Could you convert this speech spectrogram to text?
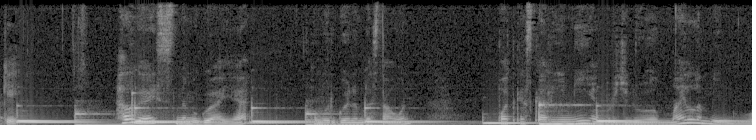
Oke, okay. halo guys, nama gue Aya, umur gue 16 tahun. Podcast kali ini yang berjudul Malam Minggu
